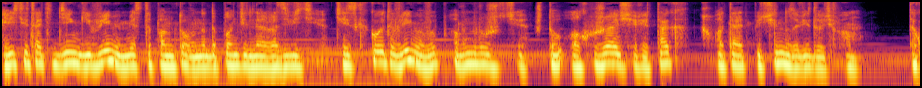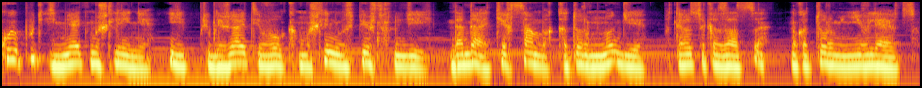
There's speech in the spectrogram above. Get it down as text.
А если тратить деньги и время вместо понтов на дополнительное развитие, через какое-то время вы обнаружите, что у окружающих и так хватает причин завидовать вам. Такой путь изменяет мышление и приближает его к мышлению успешных людей. Да-да, тех самых, которым многие пытаются казаться, но которыми не являются.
